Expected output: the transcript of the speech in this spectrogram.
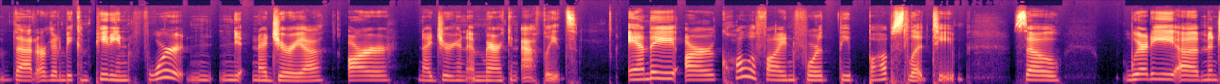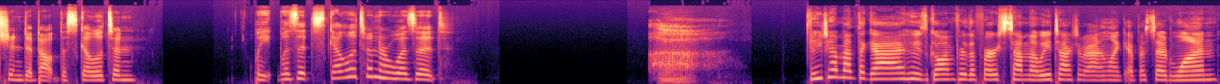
that are going to be competing for N- Nigeria are Nigerian American athletes, and they are qualifying for the bobsled team. So we already uh, mentioned about the skeleton. Wait, was it skeleton or was it? Are you talking about the guy who's going for the first time that we talked about in like episode one,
